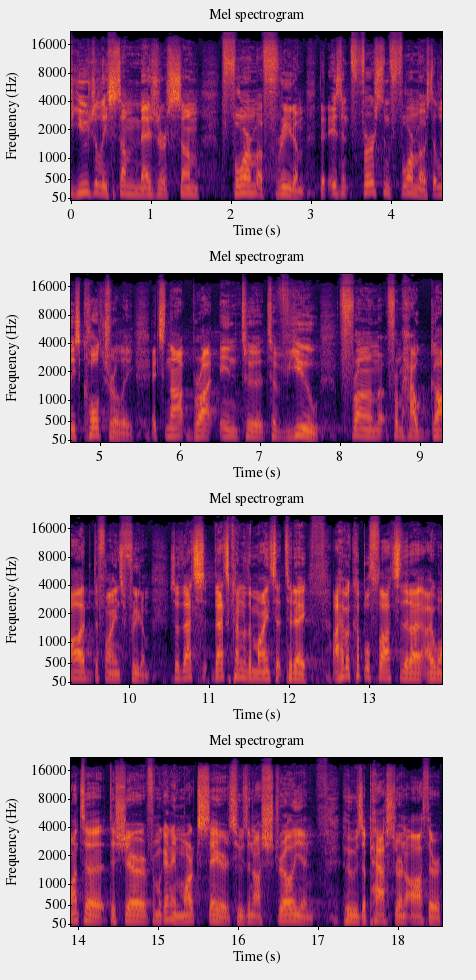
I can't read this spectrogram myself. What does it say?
usually some measure, some form of freedom that isn't first and foremost, at least culturally, it's not brought into to view from, from how God defines freedom. So that's, that's kind of the mindset today. I have a couple thoughts that I, I want to, to share from a guy named Mark Sayers, who's an Australian, who's a pastor and author.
